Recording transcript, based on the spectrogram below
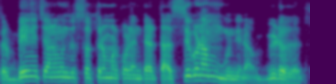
sir ಬೇಗ ಚಾನಲ್ ಒಂದು ಸಬ್ಸ್ಕ್ರೈಬ್ ಮಾಡ್ಕೊಳ್ಳಿ ಅಂತ ಹೇಳ್ತಾ. ಸಿಗೋಣ ಮುಂದಿನ ವಿಡಿಯೋದಲ್ಲಿ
